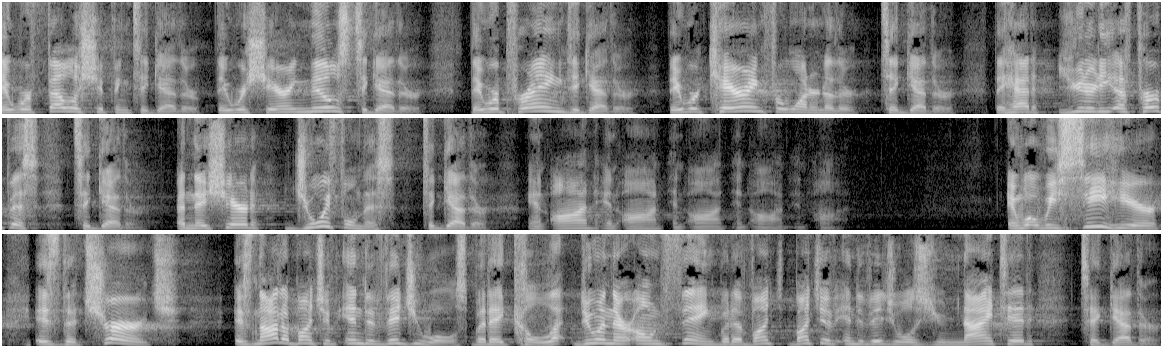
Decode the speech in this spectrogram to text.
they were fellowshipping together, they were sharing meals together, they were praying together, they were caring for one another together, they had unity of purpose together, and they shared joyfulness together, and on and on and on and on and on. And what we see here is the church is not a bunch of individuals, but a collect, doing their own thing, but a bunch, bunch of individuals united together.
